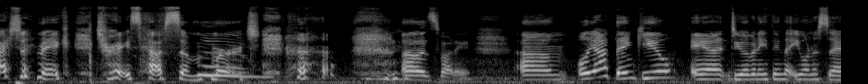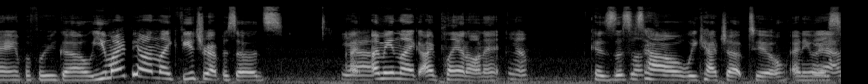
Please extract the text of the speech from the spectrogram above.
I should make Trace have some merch. oh, it's funny. Um, well, yeah, thank you. And do you have anything that you want to say before you go? You might be on like future episodes. yeah. I, I mean, like, I plan on it yeah. Because this is how we catch up too. Anyways, Yeah.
